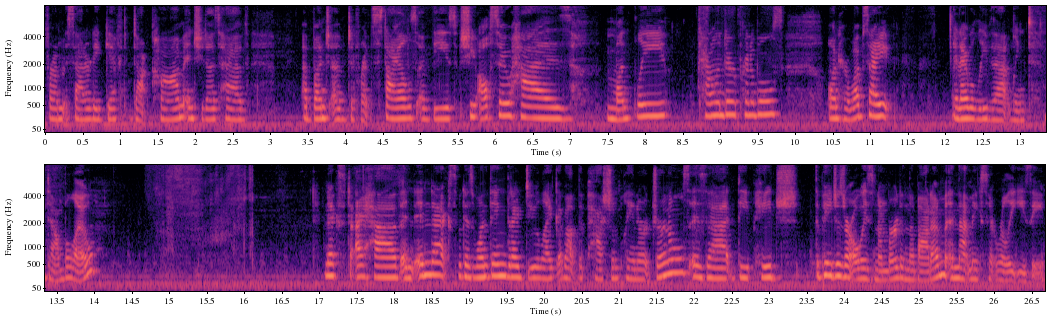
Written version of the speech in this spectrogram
from SaturdayGift.com and she does have a bunch of different styles of these. She also has monthly calendar printables on her website and I will leave that linked down below. Next, I have an index because one thing that I do like about the Passion Planner journals is that the page the pages are always numbered in the bottom and that makes it really easy.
